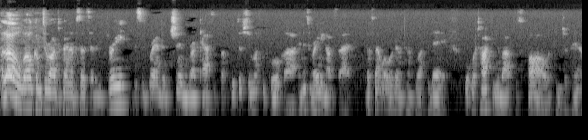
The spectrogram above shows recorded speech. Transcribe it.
Hello, welcome to Raw Japan episode 73. This is Brandon Chin broadcasting from Itoshima, Fukuoka, and it's raining outside. That's not what we're going to talk about today. What we're talking about is fall in Japan,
